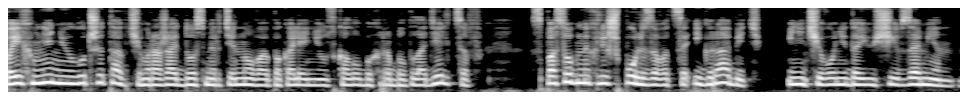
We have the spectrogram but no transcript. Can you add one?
По их мнению, лучше так, чем рожать до смерти новое поколение усколобых рабовладельцев, способных лишь пользоваться и грабить, и ничего не дающие взамен.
